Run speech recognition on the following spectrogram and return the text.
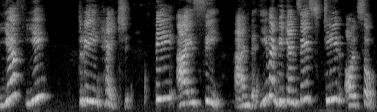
Fe3H TIC and even we can say steel also.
